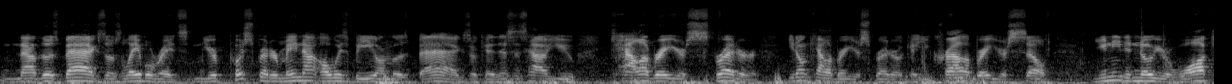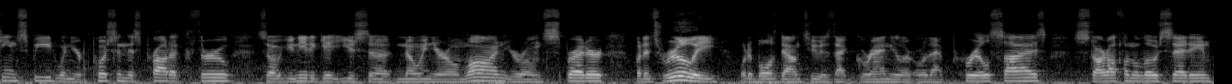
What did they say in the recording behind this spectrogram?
Now those bags, those label rates, your push spreader may not always be on those bags, okay? This is how you calibrate your spreader. You don't calibrate your spreader, okay? You calibrate yourself. You need to know your walking speed when you're pushing this product through. So you need to get used to knowing your own lawn, your own spreader, but it's really what it boils down to is that granular or that prill size. Start off on the low setting.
